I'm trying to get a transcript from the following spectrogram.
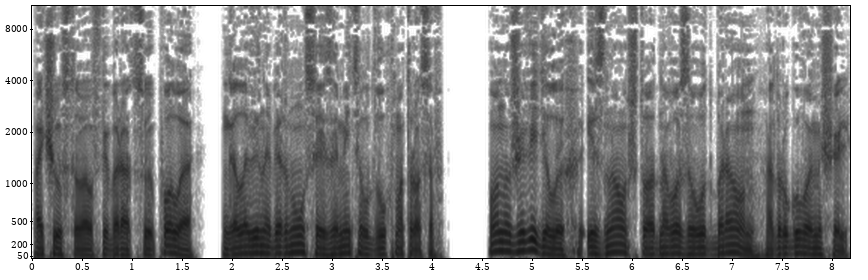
Почувствовав вибрацию пола, Головин обернулся и заметил двух матросов. Он уже видел их и знал, что одного зовут Браун, а другого Мишель.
